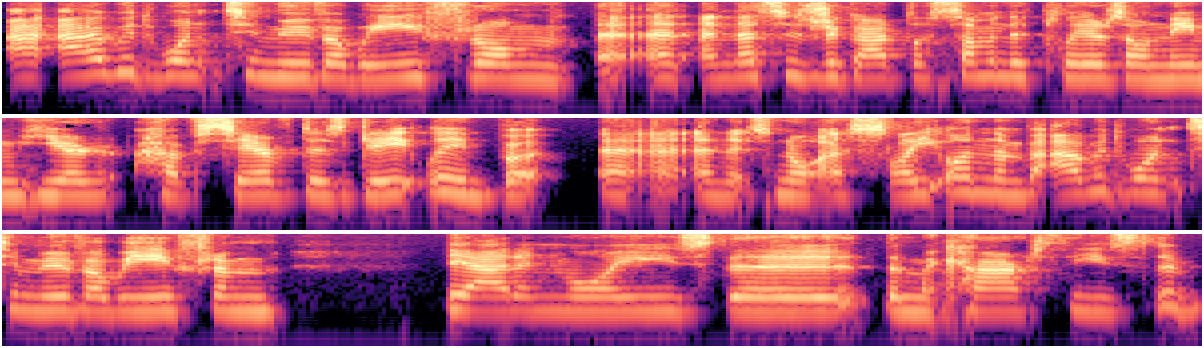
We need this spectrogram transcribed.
I, I would want to move away from, and, and this is regardless. Some of the players I'll name here have served us greatly, but uh, and it's not a slight on them. But I would want to move away from the Aaron Mooys, the the McCarthy's, the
